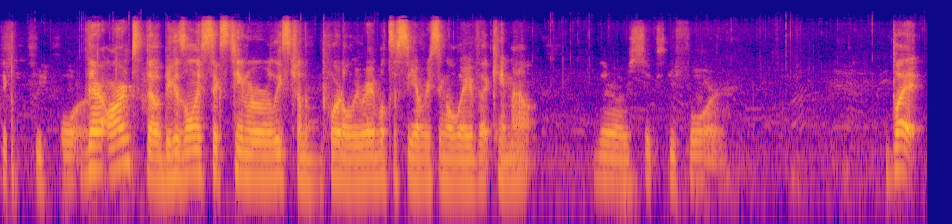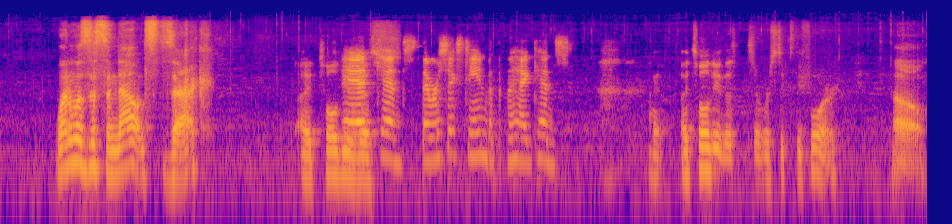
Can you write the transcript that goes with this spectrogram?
64. There aren't though because only 16 were released from the portal. We were able to see every single wave that came out. There are 64. But when was this announced, Zach? I told you They had this. kids. They were 16, but then they had kids. I, I told you that there were 64. Oh.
